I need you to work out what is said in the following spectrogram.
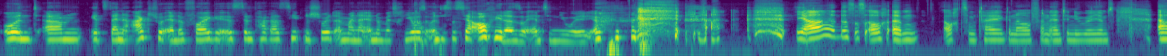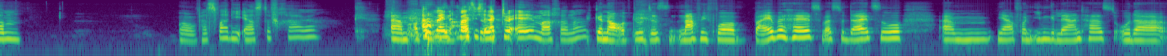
Und, ähm, jetzt deine aktuelle Folge ist: „Sind Parasiten schuld an meiner Endometriose?“ Und das ist ja auch wieder so Anthony William. Ja. Ja, das ist auch, ähm auch zum Teil, genau, von Anthony Williams. Ähm Oh, was war die 1. Frage? Ähm, du mein was ich aktuell mache, ne? Genau, ob du das nach wie vor beibehältst, was du da jetzt so, ähm, ja, von ihm gelernt hast oder,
